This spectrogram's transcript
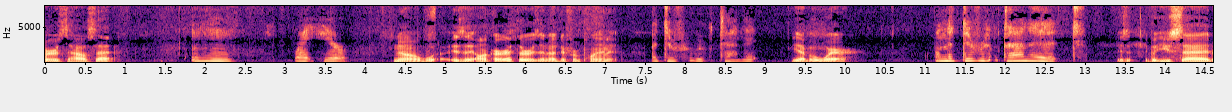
where's the house at? Mm, right here. No, is it on Earth or is it a different planet? A different planet. Yeah, but where? On a different planet. Is it? But you said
